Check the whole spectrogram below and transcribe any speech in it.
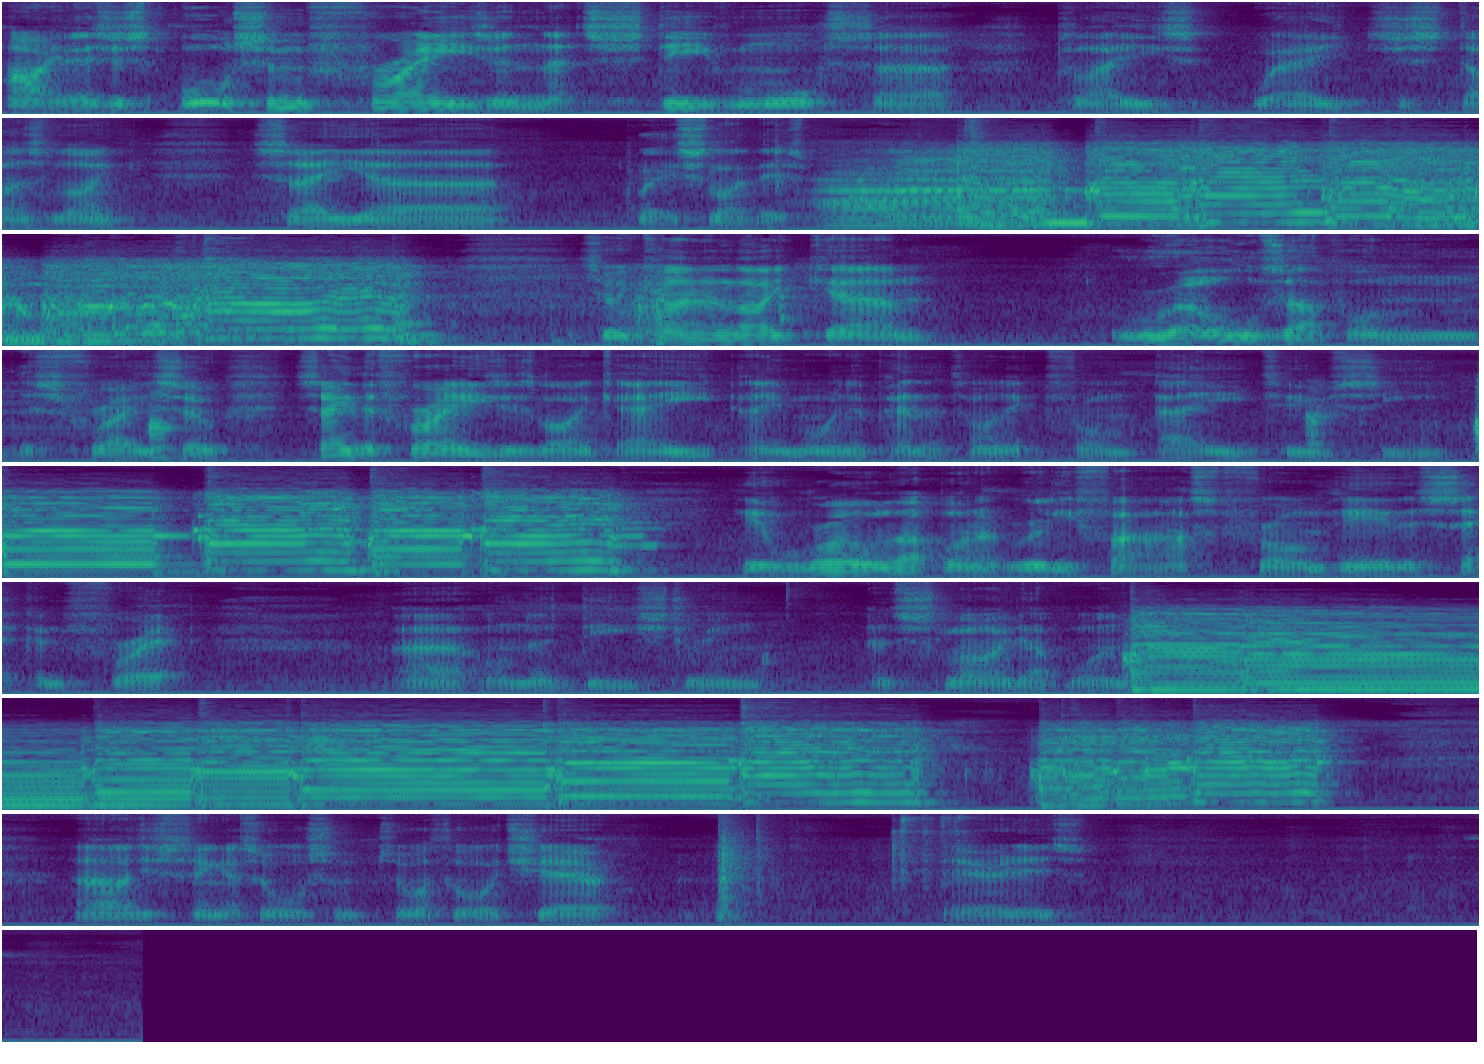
Hi, there's this awesome phrase in that Steve Morse uh, plays where he just does like, say, uh, well, it's like this. So he kind of like um, rolls up on this phrase. So say the phrase is like A, A minor pentatonic from A to C. He'll roll up on it really fast from here, the second fret the D string, and slide up one. Uh, I just think that's awesome, so I thought I'd share it. There it is.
